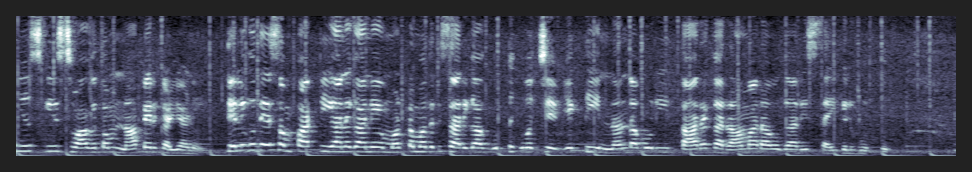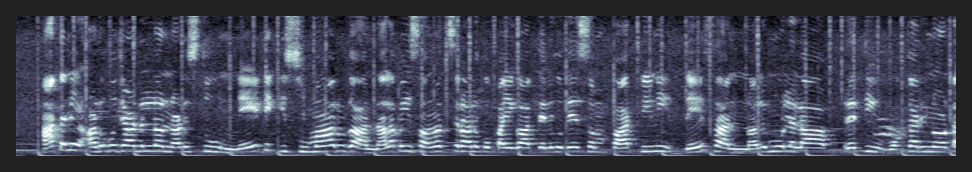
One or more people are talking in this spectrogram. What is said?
న్యూస్కి స్వాగతం. నా పేరు కళ్యాణి. తెలుగుదేశం పార్టీ అనగానే మొట్టమొదటిసారిగా గుర్తుకు వచ్చే వ్యక్తి నందమూరి తారక రామారావు గారి సైకిల్ గుర్తు. అతని అడుగుజాడల్లో నడుస్తూ నేటికి సుమారుగా నలభై సంవత్సరాలకు పైగా తెలుగుదేశం పార్టీని దేశ నలుమూలలా ప్రతి ఒక్కరి నోట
